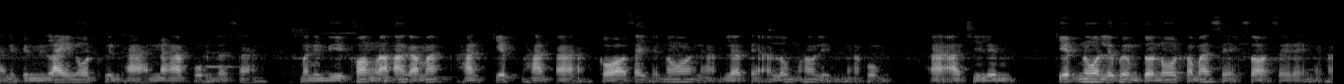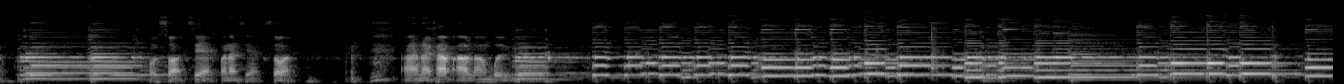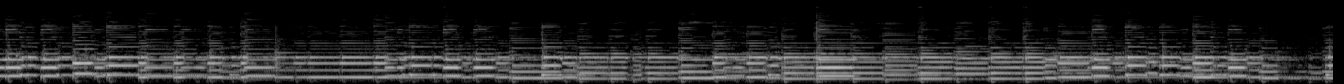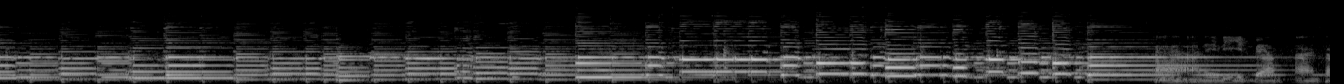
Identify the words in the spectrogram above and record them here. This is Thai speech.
อันนี้เป็นไล่โน้ตพื้นฐานนะครับ ผมจะสร้างมันดีคล่องแล้วฮะกับมาฮัดเก็บฮัดอ่าก่อใส่จักน้อยนะครับ แล้วแต่อารมณ์เฮาเล่นนะครับ ผมอ่าอาชีเล่นเก็บโน้ตหรือเพิ่มตัวโน้ตเข้ามาแสกสอดใส่ได้นะครับเขาสอดแสกกพะนะแสกสอดอ่านะครับเอาล่องเบิ่ง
